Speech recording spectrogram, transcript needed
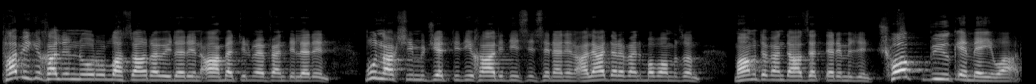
tabii ki Halil Nurullah Zahravilerin, Ahmet İlmi Efendilerin, bu Nakşi Müceddidi Halidi Silsile'nin, Ali Haydar Efendi babamızın, Mahmud Efendi Hazretlerimizin çok büyük emeği var.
